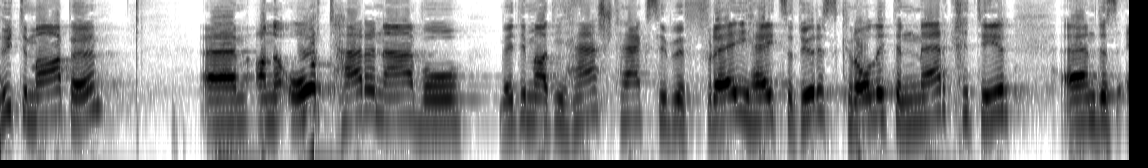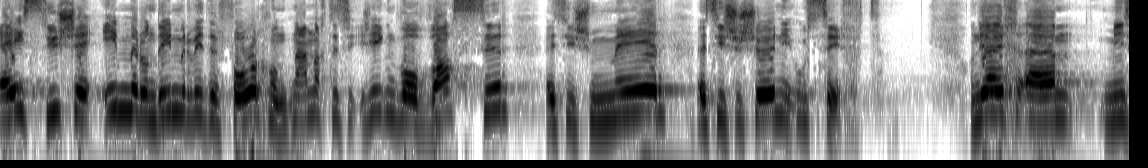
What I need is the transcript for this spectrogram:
heute Abend ähm, an einen Ort hernehmen, wo wenn ihr mal die Hashtags über Freiheit so durchscrollt, dann merkt ihr, ähm, dass ein Sujet immer und immer wieder vorkommt. Nämlich, das ist irgendwo Wasser, es ist Meer, es ist eine schöne Aussicht. Und ich habe euch ähm, mein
